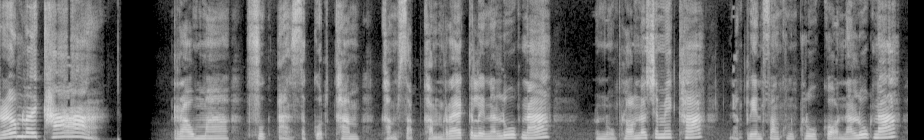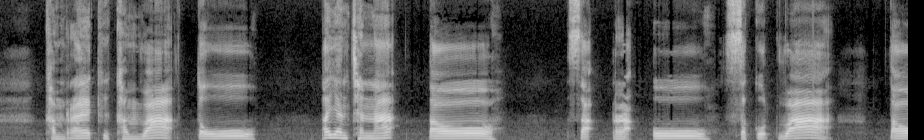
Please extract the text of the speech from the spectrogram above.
เริ่มเลยค่ะ เรามาฝึกอ่านสะกดคำคำศัพท์คำแรกกันเลยนะลูกนะ หนูพร้อมแล้วใช่ไหมคะ นักเรียนฟังคุณครูก่อนนะลูกนะคำแรกคือคำว่า โต พยัญชนะตอส ระโอ สะกดว่า ตอ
